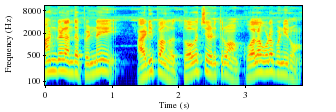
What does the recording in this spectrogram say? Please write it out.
ஆண்கள் அந்த பெண்ணை அடிப்பாங்க துவைச்சி எடுத்துருவான் கொலை கூட பண்ணிடுவான்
